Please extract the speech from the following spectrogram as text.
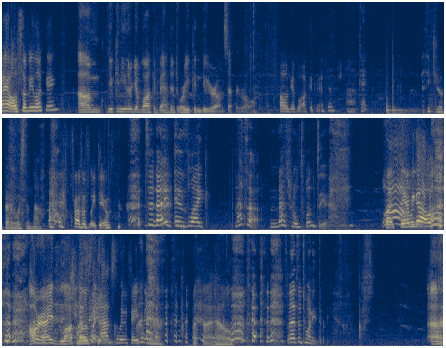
I also be looking? Um, you can either give Locke advantage or you can do your own separate roll. I'll give Locke advantage. Okay. I think you have better wisdom now. I probably do. Tonight is like that's a natural twenty. But there we go. All right, Locke She knows. put absolute faith in What What the hell? so that's a twenty-three. Uh,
